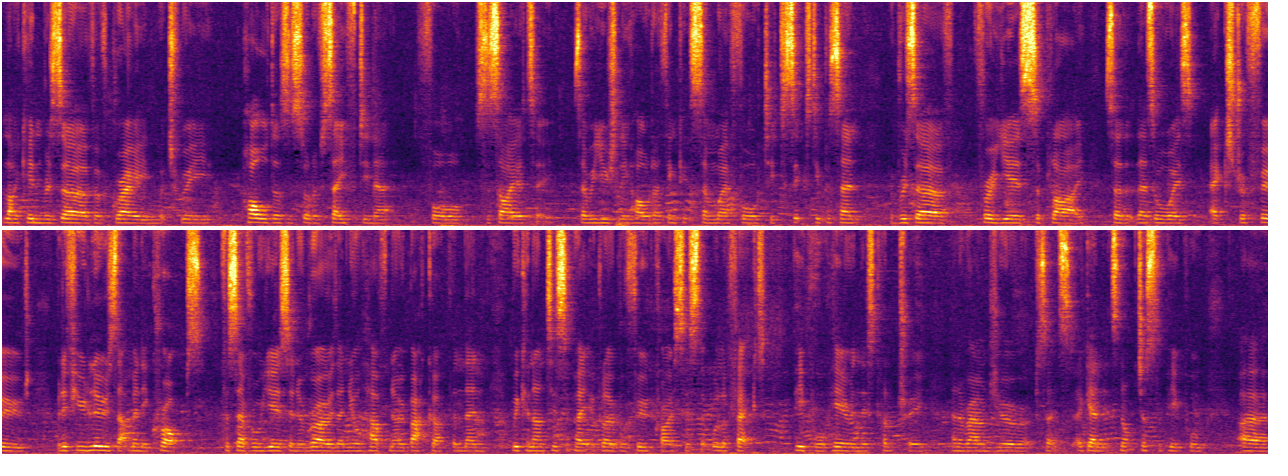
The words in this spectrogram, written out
like in reserve of grain, which we hold as a sort of safety net for society. So we usually hold, I think it's somewhere 40 to 60% of reserve for a year's supply so that there's always extra food. But if you lose that many crops for several years in a row, then you'll have no backup, and then we can anticipate a global food crisis that will affect people here in this country and around Europe. So it's, again, it's not just the people uh,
